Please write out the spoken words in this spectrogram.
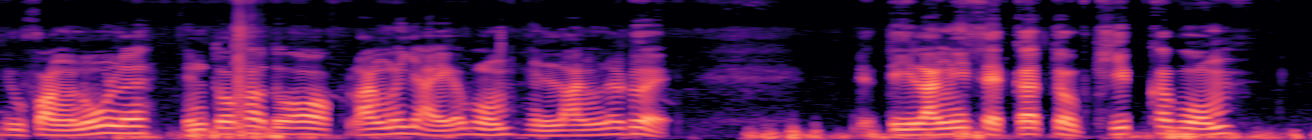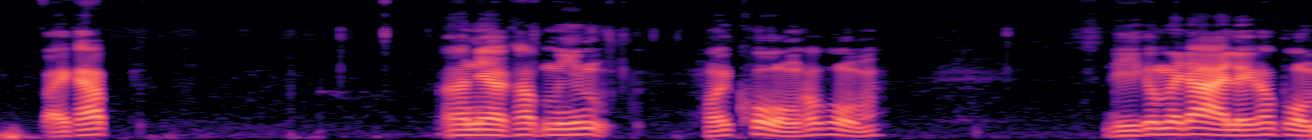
อยู่ฝั่งนู้นเลย เห็นตัวเข้าตัวออกรังไม่ใหญ่ครับผมเห็นรังแล้วด้วย เดี๋ยวตีรังนี้เสร็จก็จบคลิปครับผมไปครับอันเนี้ยครับมิมหอยโข่งครับผม ดีก็ไม่ได้เลยครับผม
